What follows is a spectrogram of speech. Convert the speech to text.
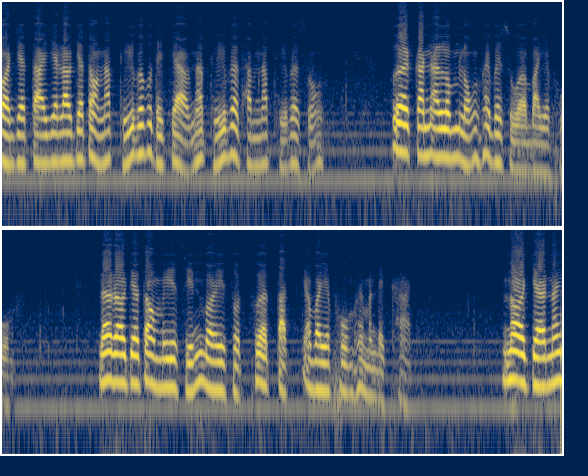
ก่อนจะตายเราจะต้องนับถือพระพุทธเจ้า นับถือพระธรรมนับถือพระสงฆ์เพื่อกันอารมณ์หลงให้ไปสู่อบายภูมิ และเราจะต้องมีศีลบริสุทธิ์เพื่อตัดอบายภูมิให้มันเด็ดขาด นอกจากนั้น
